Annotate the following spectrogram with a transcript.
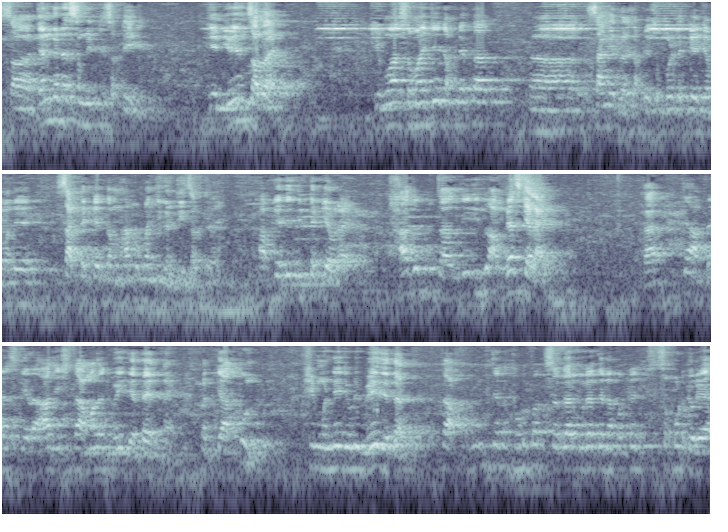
स जनगणना समितीसाठी जे नियोजन चालू आहे किंवा समाज जे आपल्या आता सांगितलं आपल्या शंभर टक्के याच्यामध्ये साठ टक्के आता महालोकांची गणती चालते. आहे आपल्या ते तीन टक्क्यावर आहे. हा जो त्यांनी जो अभ्यास केला आहे का त्या अभ्यास केला आज इष्ट आम्हाला वेळ देता येत नाही. पण त्यातून ही मंडळी जेवढी वेळ देतात तर आपण त्यांना थोडंफार सहकार करूया त्यांना फक्त सपोर्ट करूया.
